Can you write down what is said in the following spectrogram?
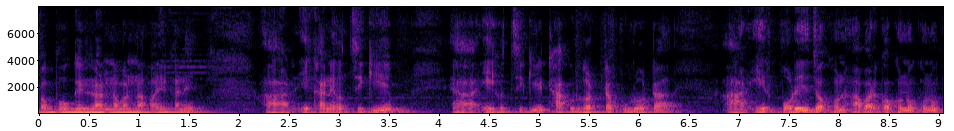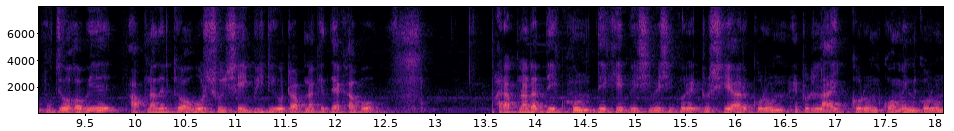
সব ভোগের রান্না বান্না হয় এখানে। আর এখানে হচ্ছে গিয়ে এই হচ্ছে গিয়ে ঠাকুরঘরটা পুরোটা আর এরপরে যখন আবার কখনো কোনো পুজো হবে, আপনাদেরকে অবশ্যই সেই ভিডিওটা আপনাকে দেখাবো। আর আপনারা দেখুন, দেখে বেশি বেশি করে একটু শেয়ার করুন, একটু লাইক করুন কমেন্ট করুন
